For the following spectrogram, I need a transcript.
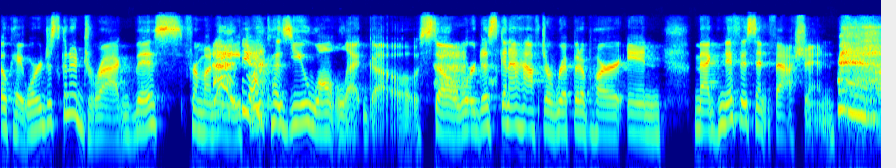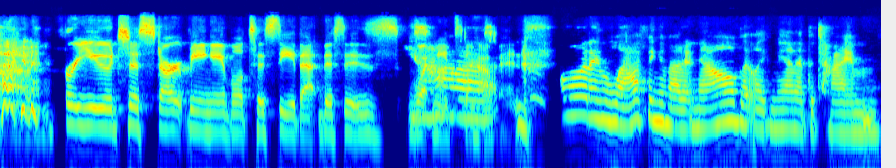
okay, we're just going to drag this from underneath yeah. you because you won't let go. So we're just going to have to rip it apart in magnificent fashion um, for you to start being able to see that this is yeah. what needs to happen. Oh, and I'm laughing about it now, but like, man, at the time,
